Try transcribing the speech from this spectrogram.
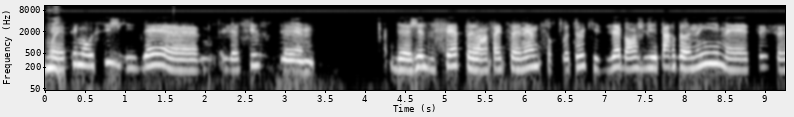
Oui. euh, moi aussi, je lisais euh, le fils de, de Gilles Duceppe en fin de semaine sur Twitter qui disait bon, je lui ai pardonné, mais tu sais, ce-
